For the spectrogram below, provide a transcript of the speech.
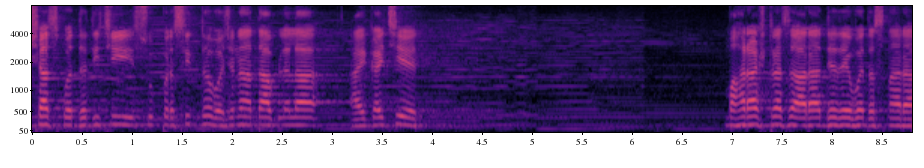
अशाच पद्धतीची सुप्रसिद्ध भजनं आता आपल्याला ऐकायची आहेत. महाराष्ट्राचं आराध्य दैवत असणारा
